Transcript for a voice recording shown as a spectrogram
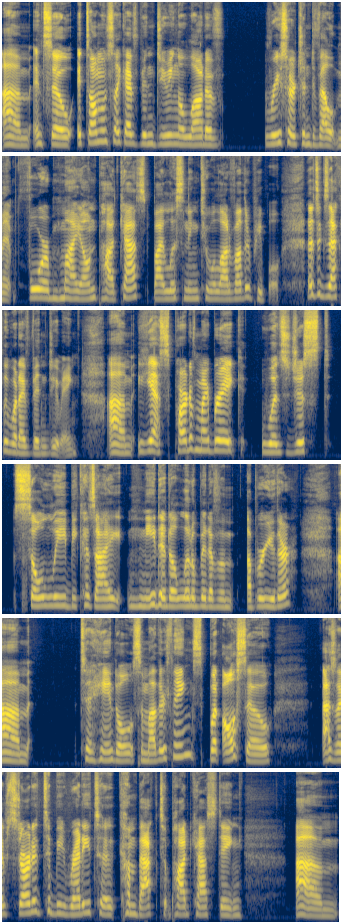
Um, and so it's almost like I've been doing a lot of research and development for my own podcast by listening to a lot of other people. That's exactly what I've been doing. Um, yes, part of my break was just solely because I needed a little bit of a, a breather um, to handle some other things, but also as I've started to be ready to come back to podcasting, um,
